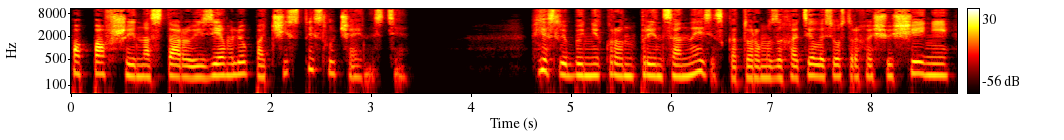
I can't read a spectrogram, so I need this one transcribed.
попавший на Старую Землю по чистой случайности. Если бы не кронпринц Анезис, которому захотелось острых ощущений,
